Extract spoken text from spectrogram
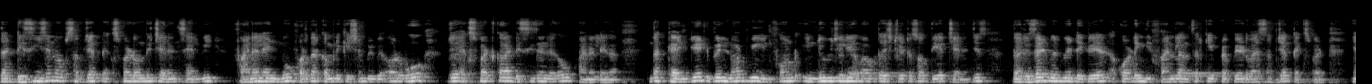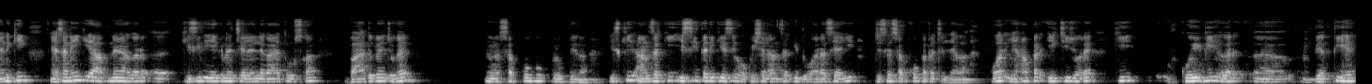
The decision of subject expert on the challenge shall be final and no further communication और वो जो एक्सपर्ट का डिसीज़न रहेगा वो फाइनल रहेगा the candidate will not be informed individually about the status of their challenges, the result will be declared according the final answer की prepared by subject expert. यानी कि ऐसा नहीं कि आपने अगर किसी एक ने चैलेंज लगाया तो उसका बाद में जो है सबको वो प्रूफ देगा। इसकी आंसर की इसी तरीके से ऑफिशियल आंसर की दोबारा से आएगी, जिससे सबको पता चल जाएगा। और यहाँ पर एक चीज़ और है कि कोई भी अगर व्यक्ति है,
